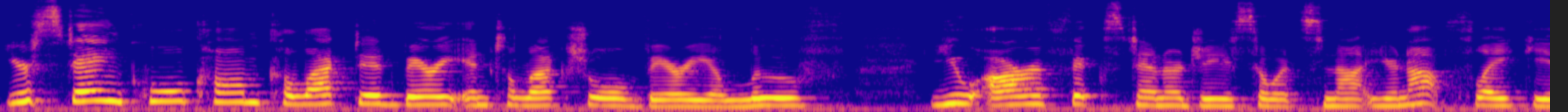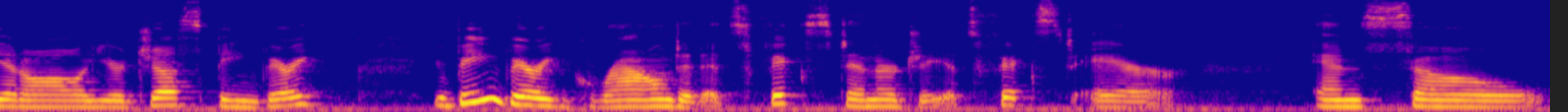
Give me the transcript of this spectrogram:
You're staying cool, calm, collected, very intellectual, very aloof. You are a fixed energy, so it's not you're not flaky at all. You're just being very you're being very grounded. It's fixed energy. It's fixed air. And so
